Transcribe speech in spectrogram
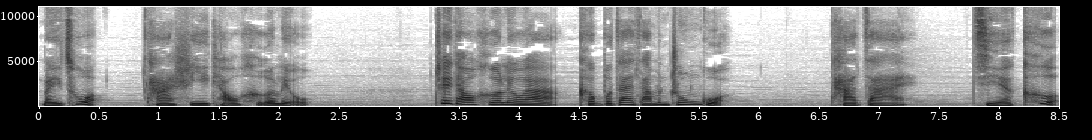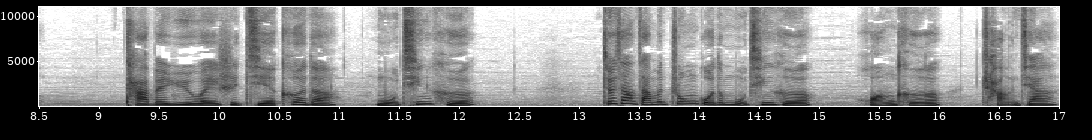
没错，它是一条河流。这条河流啊，可不在咱们中国，它在捷克，它被誉为是捷克的母亲河。就像咱们中国的母亲河黄河、长江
